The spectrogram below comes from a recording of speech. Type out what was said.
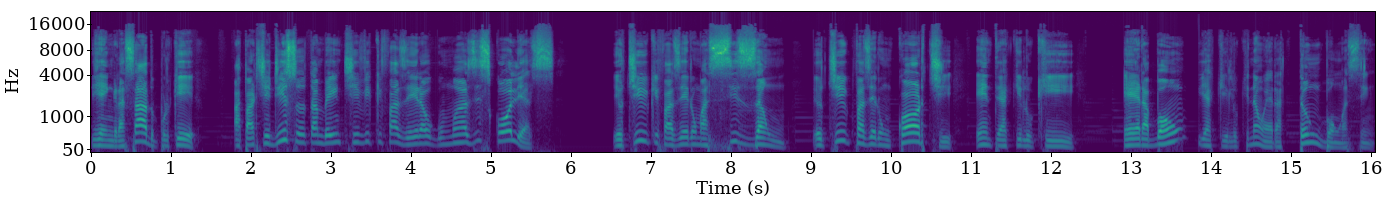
E é engraçado porque a partir disso, eu também tive que fazer algumas escolhas. Eu tive que fazer uma cisão. Eu tive que fazer um corte entre aquilo que era bom e aquilo que não era tão bom assim.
